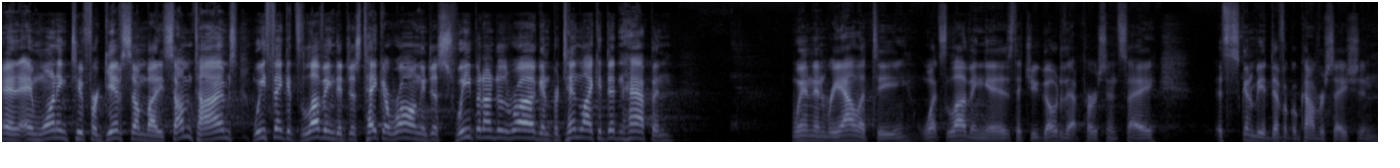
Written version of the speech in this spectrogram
and, and wanting to forgive somebody, sometimes we think it's loving to just take a wrong and just sweep it under the rug and pretend like it didn't happen. When in reality, what's loving is that you go to that person and say, This is going to be a difficult conversation,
